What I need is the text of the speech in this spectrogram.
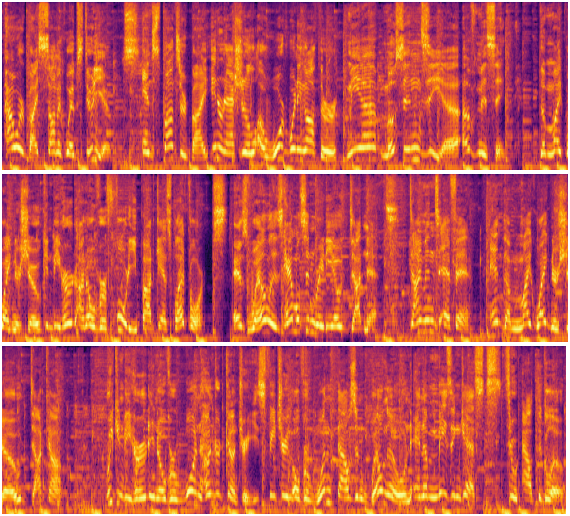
powered by Sonic Web Studios and sponsored by international award-winning author Mia Mohsen Zia of Missing. The Mike Wagner Show can be heard on over 40 podcast platforms, as well as HamiltonRadio.net, Diamonds FM, and the MikeWagnerShow.com. We can be heard in over 100 countries, featuring over 1,000 well known and amazing guests throughout the globe.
